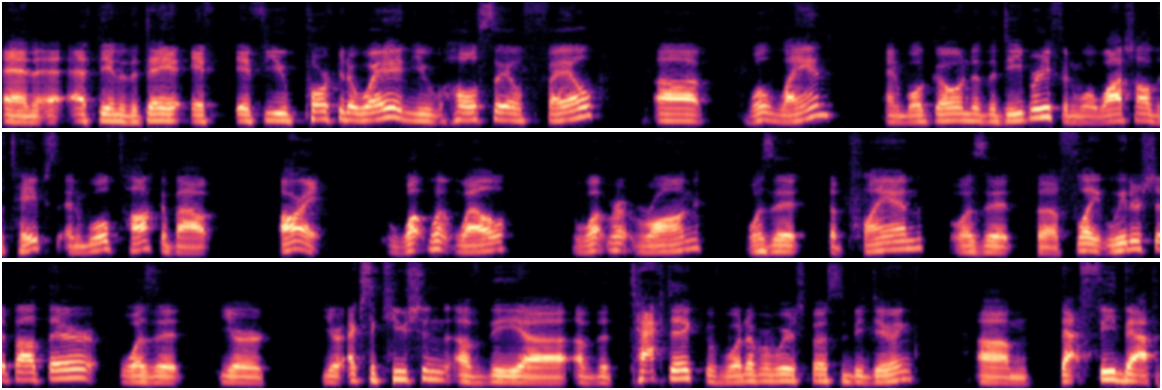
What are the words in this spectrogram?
and at the end of the day, if if you pork it away and you wholesale fail, uh, we'll land and we'll go into the debrief and we'll watch all the tapes and we'll talk about all right, what went well, what went wrong. Was it the plan? Was it the flight leadership out there? Was it your your execution of the uh, of the tactic of whatever we are supposed to be doing. Um, that feedback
